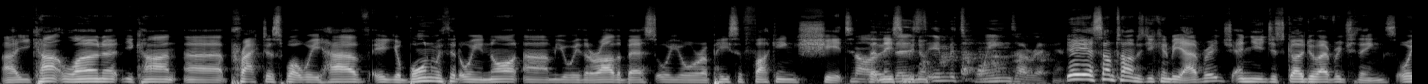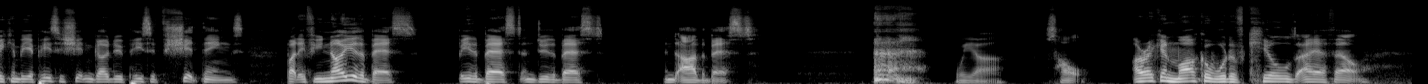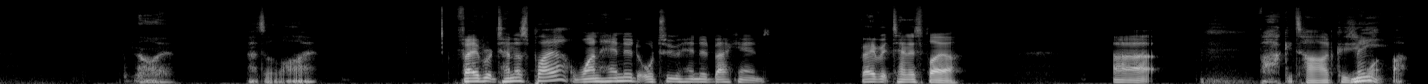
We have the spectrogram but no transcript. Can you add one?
Uh, you can't learn it. You can't uh, practice what we have. You're born with it or you're not. Um, you either are the best or you're a piece of fucking shit No, that needs to be there's done. in betweens, I reckon. Yeah, yeah. Sometimes you can be average and you just go do average things, or you can be a piece of shit and go do piece of shit things. But if you know you're the best, be the best and do the best and are the best. We are. Soul. I reckon Michael would have killed AFL. No, that's a lie. Favorite tennis player, one handed or two handed backhand? Favorite tennis player? Uh, Fuck, it's hard because you. Me. Want, uh,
